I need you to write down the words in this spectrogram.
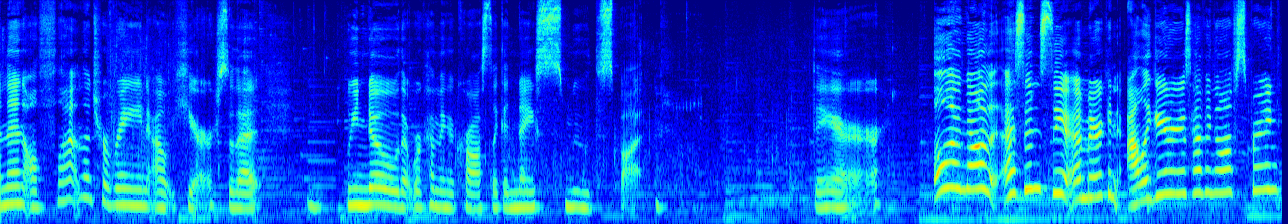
and then I'll flatten the terrain out here so that we know that we're coming across like a nice smooth spot. There. Oh, now uh, since the American alligator is having offspring,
